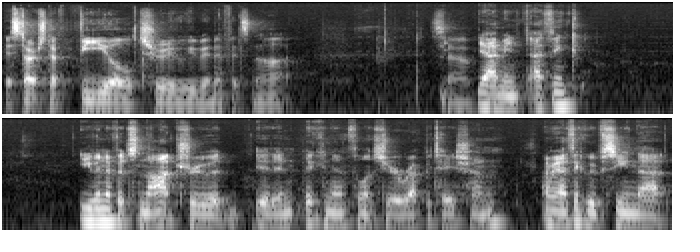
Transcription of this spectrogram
it starts to feel true even if it's not. So yeah, I mean, I think even if it's not true, it it it can influence your reputation. I mean, I think we've seen that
